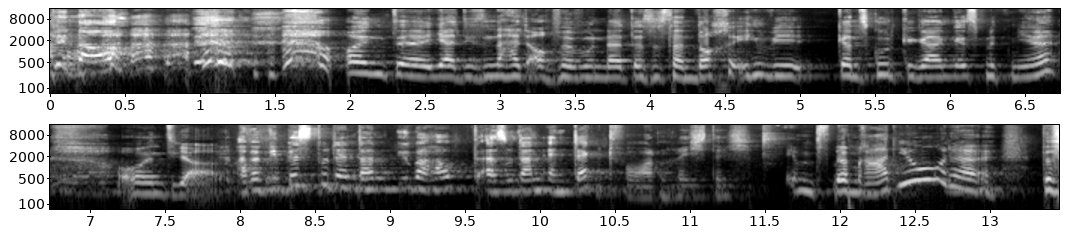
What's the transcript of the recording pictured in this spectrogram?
genau. Und äh, ja, die sind halt auch verwundert, dass es dann doch irgendwie ganz gut gegangen ist mit mir. Und ja. Aber wie bist du denn dann überhaupt, also dann entdeckt worden, richtig? Im, beim Radio oder? Das,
